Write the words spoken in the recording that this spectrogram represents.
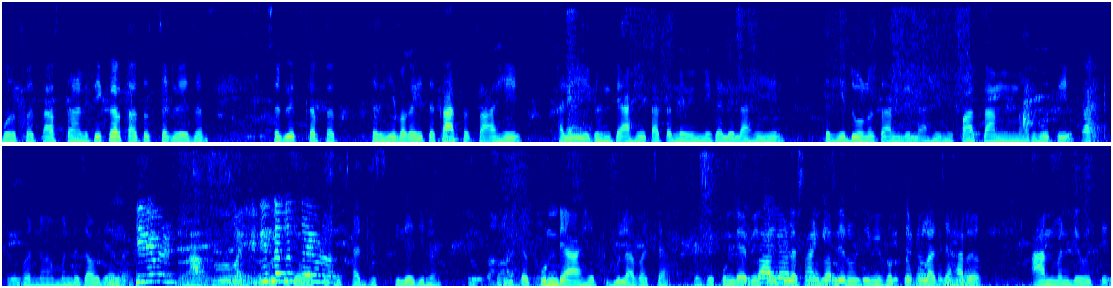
महत्त्वाचं असतं आणि ते करतातच सगळेजण. सगळेच करतात. तर हे बघा इथं काचाचं आहे. खाली घंटे आहेत. आता नवीन निघालेलं आहे हे. तर हे दोनच आणलेलं आहे. मी पाच आणणार होते. पण म्हणलं जाऊ द्या आता. ॲडजस्ट केली आहे तिनं. तर इथं कुंड्या आहेत गुलाबाच्या. म्हणजे कुंड्या मी काही तुला सांगितले नव्हते. मी फक्त फुलाचे हार आण म्हणले होते.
